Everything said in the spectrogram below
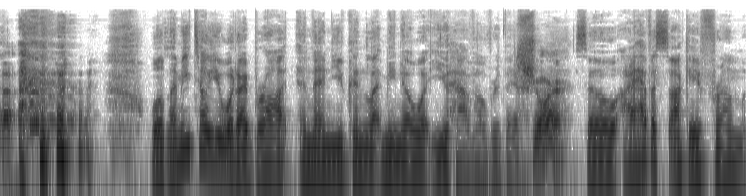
Well, let me tell you what I brought, and then you can let me know what you have over there. sure. So I have a sake from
